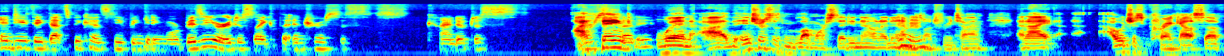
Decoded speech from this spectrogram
And do you think that's because you've been getting more busy, or just like the interest is kind of just? I think steady? when I the interest is a lot more steady now, and I didn't have as Mhm. much free time, and I I would just crank out stuff,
